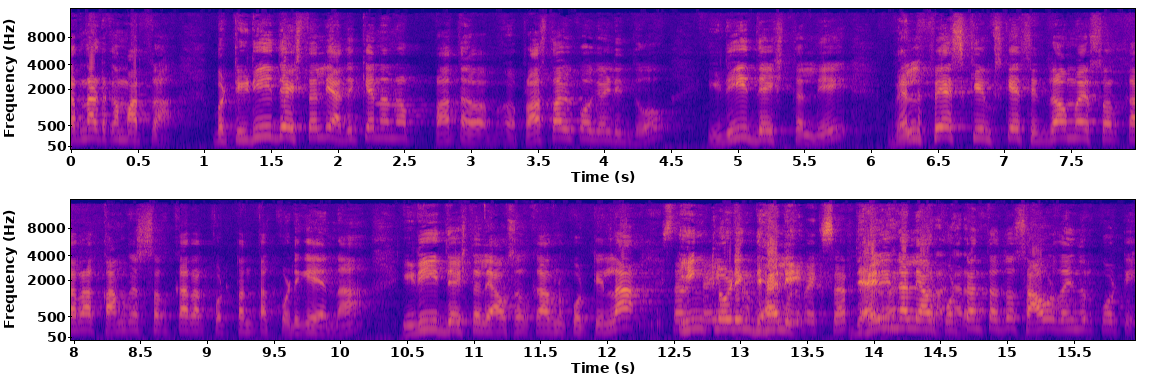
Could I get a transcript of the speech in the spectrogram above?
ಕರ್ನಾಟಕ ಮಾತ್ರ. ಬಟ್ ಇಡೀ ದೇಶದಲ್ಲಿ ಅದಕ್ಕೆ ನಾನು ಪ್ರಾತ ಪ್ರಾಸ್ತಾವಿಕವಾಗಿ ಹೇಳಿದ್ದು ಇಡೀ ದೇಶದಲ್ಲಿ ವೆಲ್ಫೇರ್ ಸ್ಕೀಮ್ಸ್ಗೆ ಸಿದ್ದರಾಮಯ್ಯ ಸರ್ಕಾರ ಕಾಂಗ್ರೆಸ್ ಸರ್ಕಾರ ಕೊಟ್ಟಂತ ಕೊಡುಗೆಯನ್ನ ಇಡೀ ದೇಶದಲ್ಲಿ ಯಾವ ಸರ್ಕಾರನೂ ಕೊಟ್ಟಿಲ್ಲ ಇನ್ಕ್ಲೂಡಿಂಗ್ ದೆಹಲಿ ದೆಹಲಿನಲ್ಲಿ ಅವ್ರು ಕೊಟ್ಟಂತದ್ದು ಸಾವಿರದ ಐನೂರು ಕೋಟಿ.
